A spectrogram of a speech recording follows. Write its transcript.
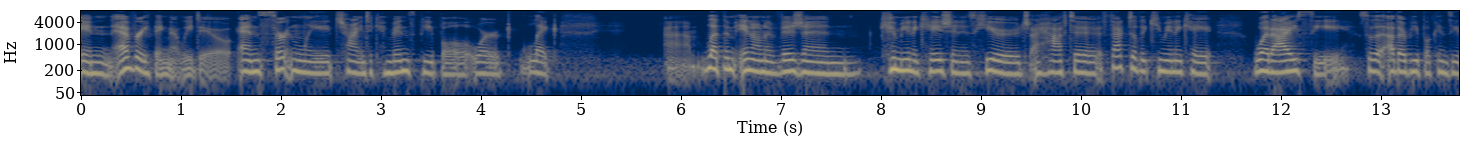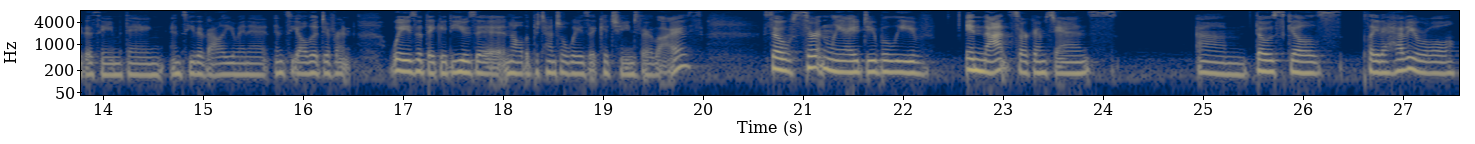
in everything that we do, and certainly trying to convince people or like um, let them in on a vision, communication is huge. I have to effectively communicate what I see so that other people can see the same thing and see the value in it and see all the different ways that they could use it and all the potential ways it could change their lives. So, certainly, I do believe in that circumstance, um, those skills played a heavy role.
